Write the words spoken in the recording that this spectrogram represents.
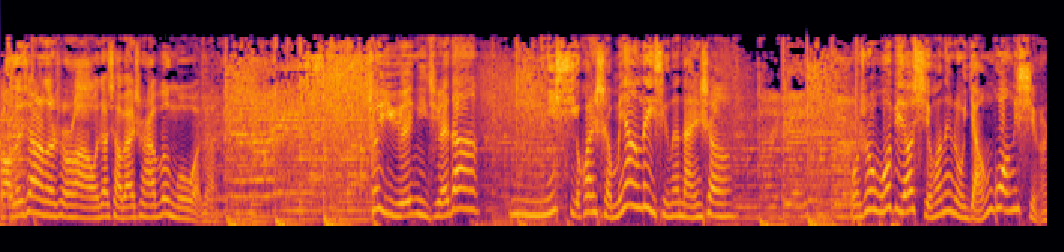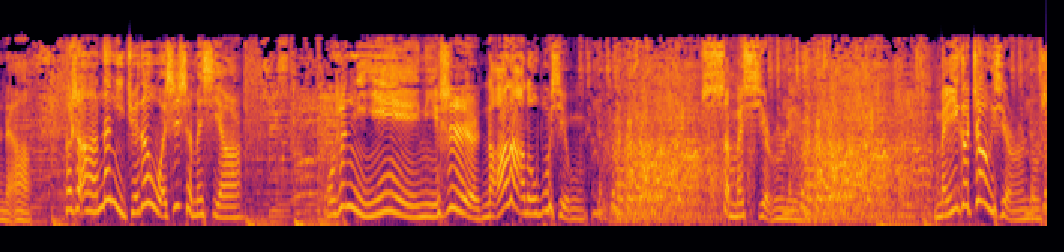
搞对象的时候啊，我家小白车还问过我呢，说雨，你觉得嗯你喜欢什么样类型的男生？我说我比较喜欢那种阳光型的啊。他说啊，那你觉得我是什么型？我说你你是哪哪都不行，什么型的？没一个正形都是。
